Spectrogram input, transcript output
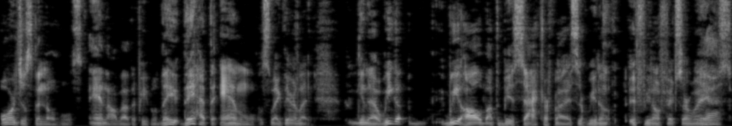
or just the nobles and all the other people. They they had the animals. Like they're like, you know, we got we all about to be a sacrifice if we don't if we don't fix our ways.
